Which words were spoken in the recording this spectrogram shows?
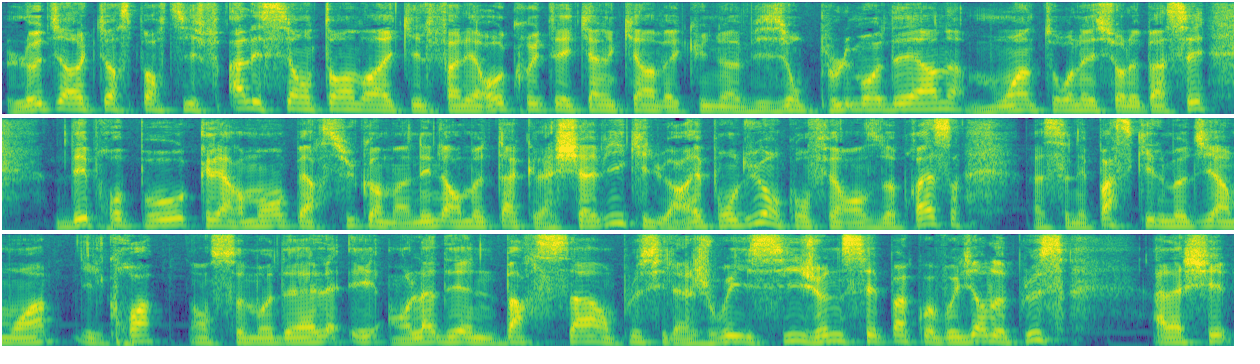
le directeur sportif a laissé entendre qu'il fallait recruter quelqu'un avec une vision plus moderne, moins tournée sur le passé. Des propos clairement perçus comme un énorme tacle à Xavi qui lui a répondu en conférence de presse. Ce n'est pas ce qu'il me dit à moi. Il croit en ce modèle et en l'ADN Barça. En plus, il a joué ici. Je ne sais pas quoi vous dire de plus a lâché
